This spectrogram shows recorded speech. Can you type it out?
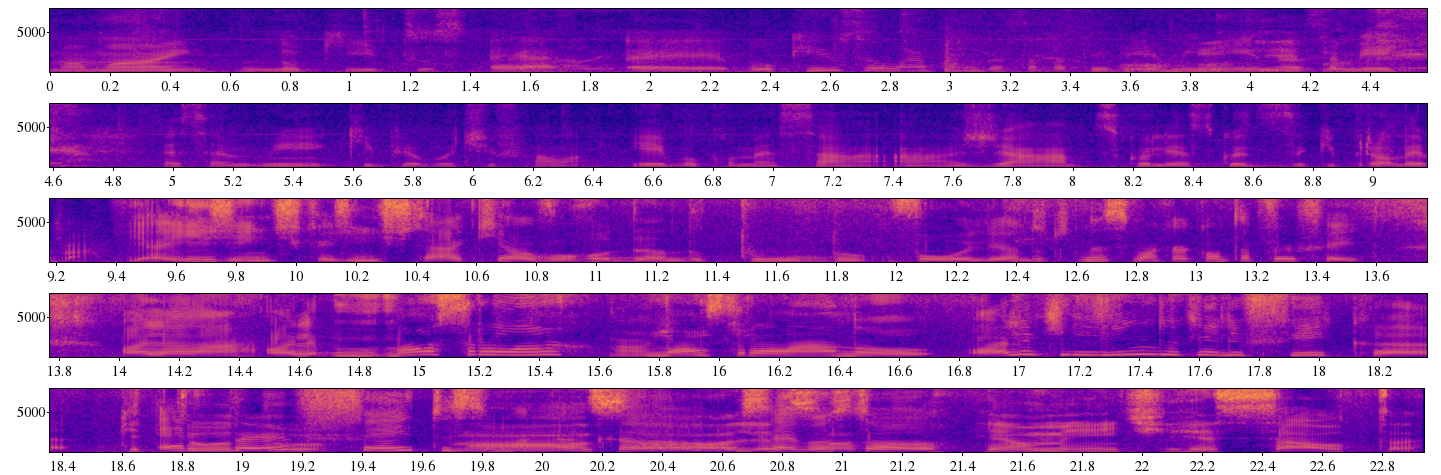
Mamãe, Luquitos. É, é, bloqueia o celular pra não gastar bateria, menina. Essa minha, essa minha equipe eu vou te falar. E aí vou começar a já escolher as coisas aqui pra levar. E aí, gente, que a gente tá aqui, ó, vou rodando tudo, vou olhando tudo. Nesse macacão tá perfeito. Olha lá, olha, mostra lá, Não, mostra lá no. Olha que lindo que ele fica. Que é tudo. perfeito esse Nossa, macacão. olha Você só. gostou? Realmente, ressalta.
